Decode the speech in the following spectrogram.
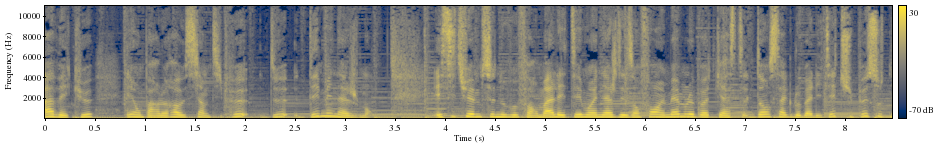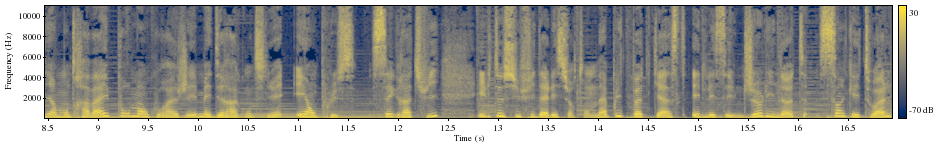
avec eux et on parlera aussi un petit peu de déménagement. Et si tu aimes ce nouveau format, les témoignages des enfants et même le podcast dans sa globalité, tu peux soutenir mon travail pour m'encourager, m'aider à continuer et en plus, c'est gratuit. Il te suffit d'aller sur ton appli de podcast et de laisser une jolie note, 5 étoiles.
